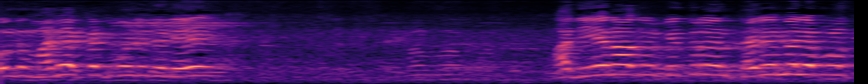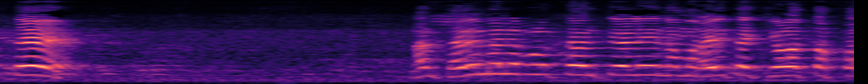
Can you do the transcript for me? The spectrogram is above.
ಒಂದು ಮನೆ ಕಟ್ಕೊಂಡಿದ್ದೀನಿ. ಅದೇನಾದ್ರೂ ಬಿದ್ದರೆ ನನ್ನ ತಲೆ ಮೇಲೆ ಬೀಳುತ್ತೆ. ನನ್ನ ತಲೆ ಮೇಲೆ ಬೀಳುತ್ತೆ ಅಂತೇಳಿ ನಮ್ಮ ರೈತ ಕೇಳತ್ತಪ್ಪ.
